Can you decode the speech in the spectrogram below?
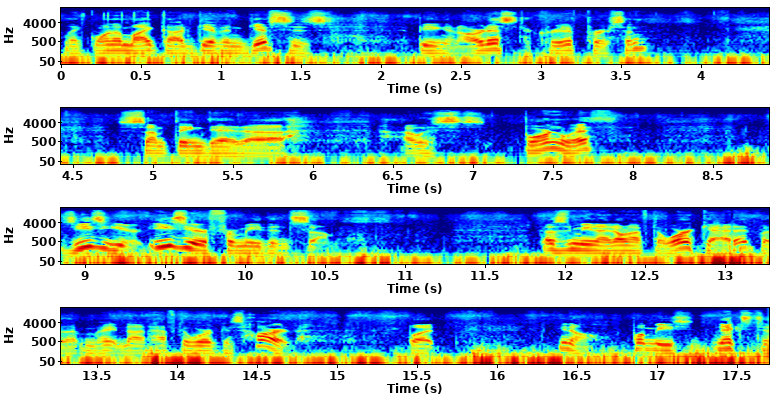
Like one of my God given gifts is being an artist, a creative person, something that uh, I was born with. It's easier, easier for me than some. Doesn't mean I don't have to work at it, but I might not have to work as hard. But, you know, put me next to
